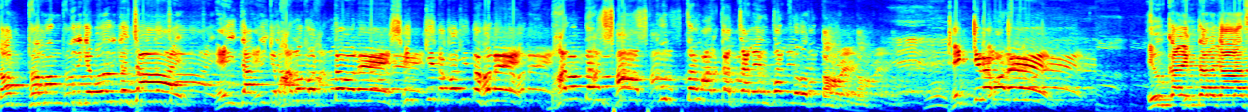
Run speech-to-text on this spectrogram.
তথ্যমন্ত্রীকে বলতে চাই, এই জাতিকে ভালো করতে শিক্ষিত করতে হলে ভারতের সব কুত্তা মার্কা চ্যালেঞ্জ বন্ধ করতে হবে। ঠিক কিনা ইউক্যালিপ্টার গাছ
